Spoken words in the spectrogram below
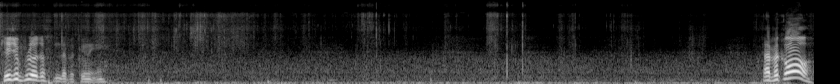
개조 풀어졌습니다, 백금이. 야, 백거!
